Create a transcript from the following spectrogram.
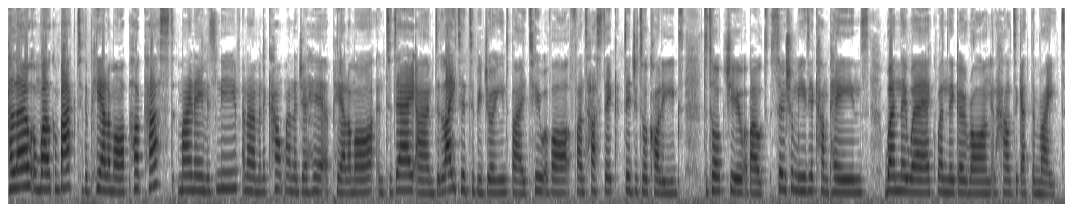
Hello and welcome back to the PLMR podcast. My name is Neve and I'm an account manager here at PLMR. And today I'm delighted to be joined by two of our fantastic digital colleagues to talk to you about social media campaigns, when they work, when they go wrong, and how to get them right.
